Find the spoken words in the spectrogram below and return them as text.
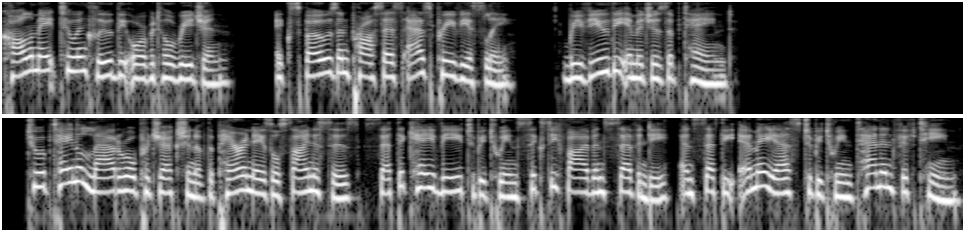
Collimate to include the orbital region. Expose and process as previously. Review the images obtained. To obtain a lateral projection of the paranasal sinuses, set the KV to between 65 and 70 and set the MAS to between 10 and 15.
